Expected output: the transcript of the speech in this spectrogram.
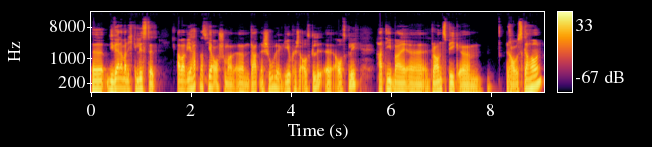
Äh, die werden aber nicht gelistet. Aber wir hatten das hier auch schon mal. Ähm, da hat eine Schule Geocache ausgele äh, ausgelegt, hat die bei äh, Groundspeak ähm, rausgehauen.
